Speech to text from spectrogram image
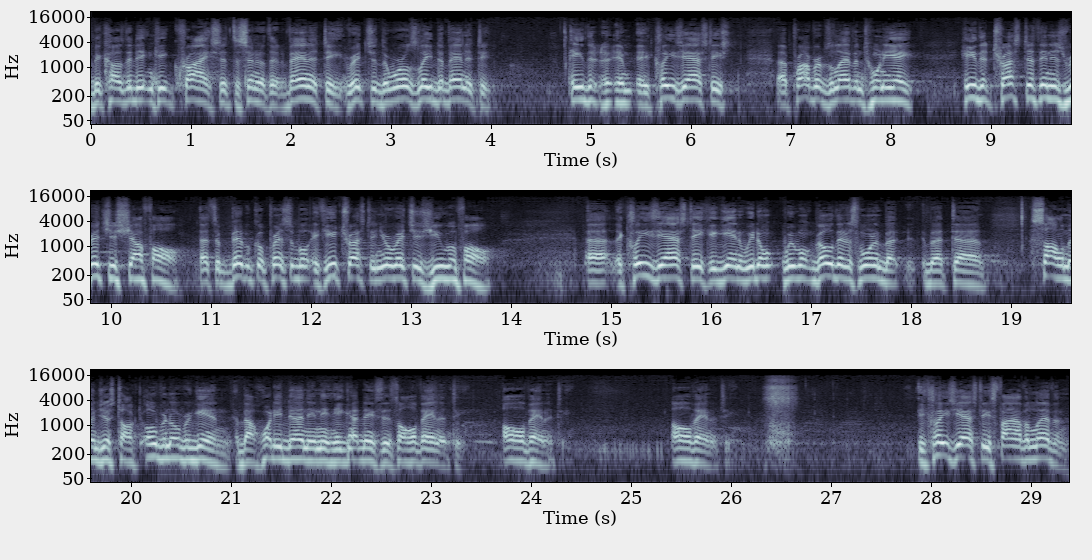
Because they didn't keep Christ at the center of it. Vanity, rich, the world's lead to vanity. He that, in Ecclesiastes, uh, Proverbs 11, 28. He that trusteth in his riches shall fall. That's a biblical principle. If you trust in your riches, you will fall. Uh, Ecclesiastic, again, we, don't, we won't go there this morning, but, but uh, Solomon just talked over and over again about what he'd done, and then he got he says, it's all vanity. All vanity. All vanity. Ecclesiastes 5.11.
